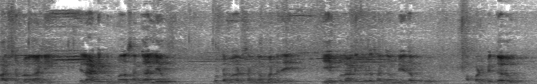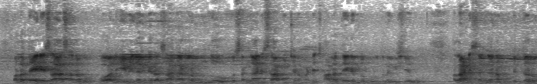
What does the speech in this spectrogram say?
రాష్ట్రంలో కానీ ఎలాంటి కుటుంబ సంఘాలు లేవు. మొట్టమొదటి సంఘం అన్నదే. ఏ కులానికి కూడా సంఘం లేదప్పుడు అప్పటి పెద్దలు వాళ్ళ ధైర్య సాహసాలు ఒప్పుకోవాలి. ఏ విధంగా రసాగారాల ముందు ఒక సంఘాన్ని స్థాపించడం అంటే చాలా ధైర్యంతో కూడుకున్న విషయం అలాంటి సంఘాన్ని అప్పుడు పెద్దలు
